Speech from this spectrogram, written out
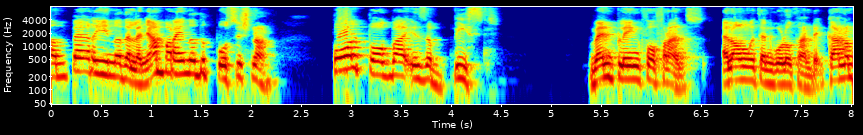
കമ്പയർ ചെയ്യുന്നതല്ല. ഞാൻ പറയുന്നത് പൊസിഷനാണ് Paul Pogba is a beast when playing for France along with N'Golo Kante കാരണം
